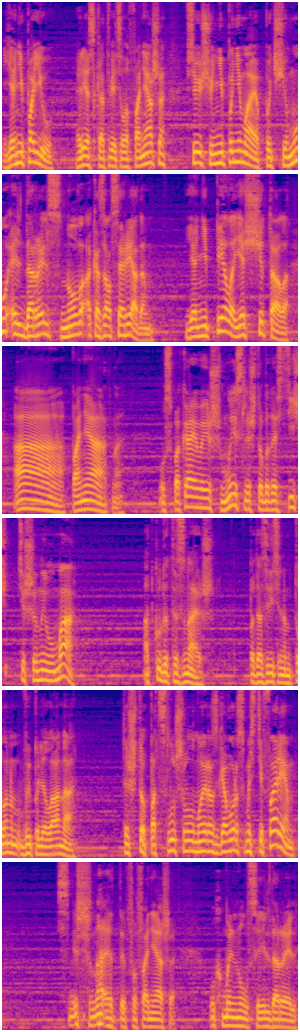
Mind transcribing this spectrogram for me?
«Я не пою», — резко ответила Фаняша, все еще не понимая, почему Эльдарель снова оказался рядом. «Я не пела, я считала». «А, понятно. Успокаиваешь мысли, чтобы достичь тишины ума?» «Откуда ты знаешь?» Подозрительным тоном выпалила она. «Ты что, подслушивал мой разговор с Мастифарием?» «Смешная ты, Фафаняша», — ухмыльнулся Эльдарель.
